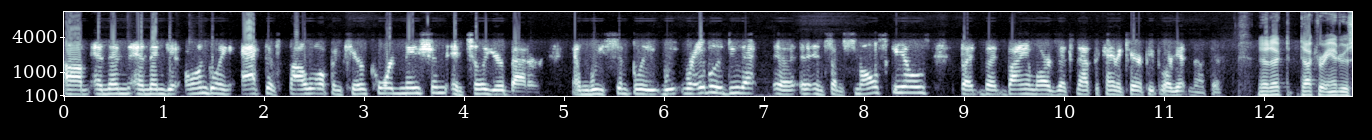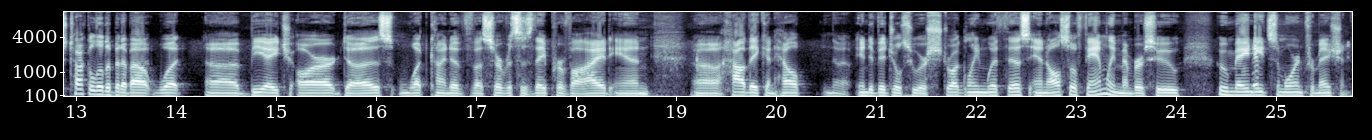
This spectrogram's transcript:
um, and then and then get ongoing active follow up and care coordination until you're better. And we simply we, we're able to do that uh, in some small scales, but but by and large, that's not the kind of care people are getting out there. Now, Dr. Andrews, talk a little bit about what uh, BHR does, what kind of uh, services they provide, and uh, how they can help uh, individuals who are struggling with this, and also family members who who may need some more information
